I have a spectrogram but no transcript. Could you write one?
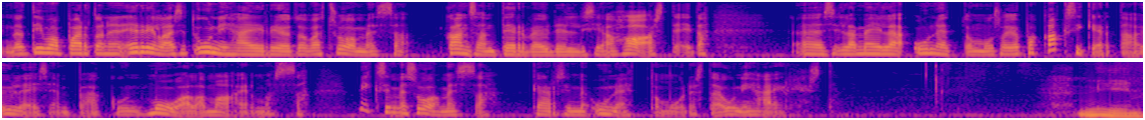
No Timo Partonen, erilaiset unihäiriöt ovat Suomessa kansanterveydellisiä haasteita, sillä meillä unettomuus on jopa kaksi kertaa yleisempää kuin muualla maailmassa. Miksi me Suomessa kärsimme unettomuudesta ja unihäiriöstä? Niin,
